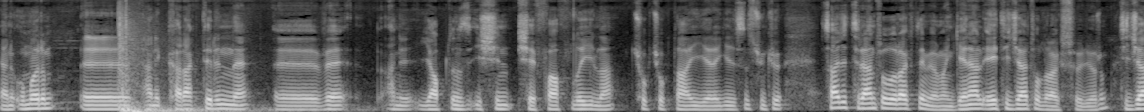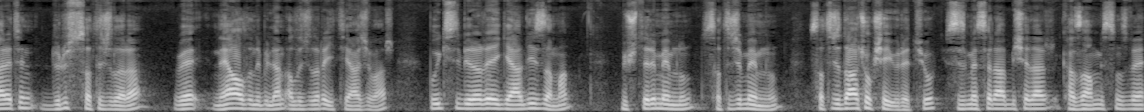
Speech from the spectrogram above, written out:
Yani umarım e, hani karakterinle e, ve hani yaptığınız işin şeffaflığıyla çok çok daha iyi yere gelirsiniz. Çünkü sadece trend olarak demiyorum. Yani genel e-ticaret olarak söylüyorum. Ticaretin dürüst satıcılara ve ne aldığını bilen alıcılara ihtiyacı var. Bu ikisi bir araya geldiği zaman müşteri memnun, satıcı memnun. Satıcı daha çok şey üretiyor. Siz mesela bir şeyler kazanmışsınız ve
